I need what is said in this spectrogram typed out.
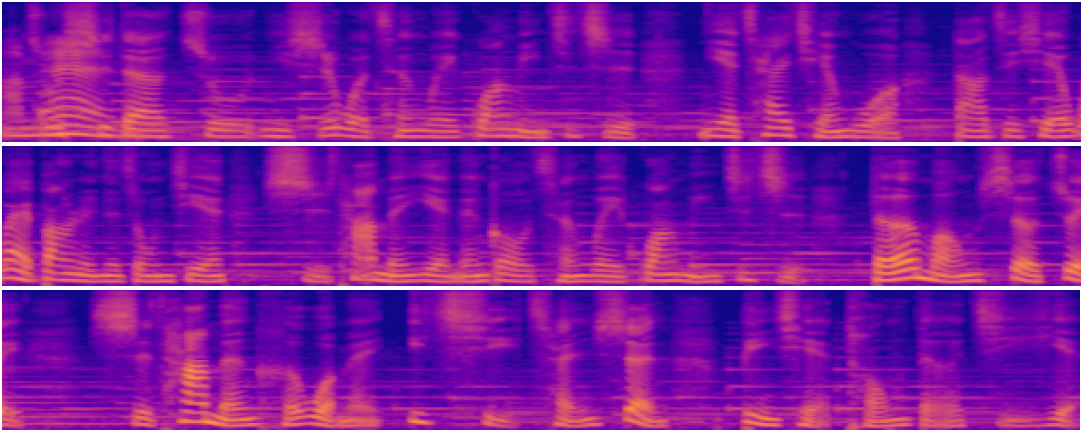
阿门。是的，主，你使我成为光明之子，你也差遣我到这些外邦人的中间，使他们也能够成为光明之子，得蒙赦罪，使他们和我们一起成圣，并且同得基业。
